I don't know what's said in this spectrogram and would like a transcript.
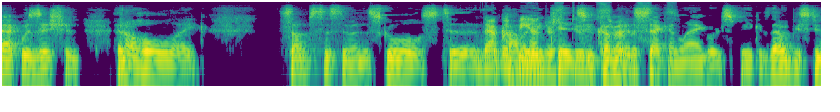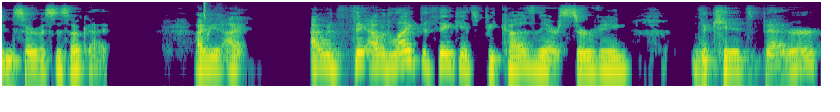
acquisition, and a whole like subsystem in the schools to That would be accommodate kids who come in as second language speakers. That would be student services. Okay. I mean, I I would think I would like to think it's because they are serving the kids better,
